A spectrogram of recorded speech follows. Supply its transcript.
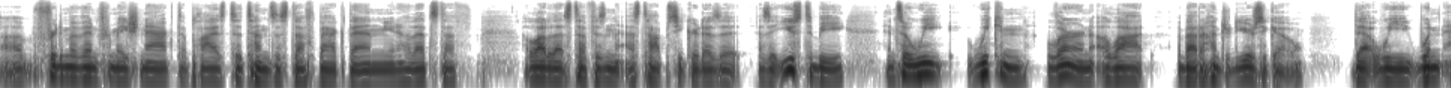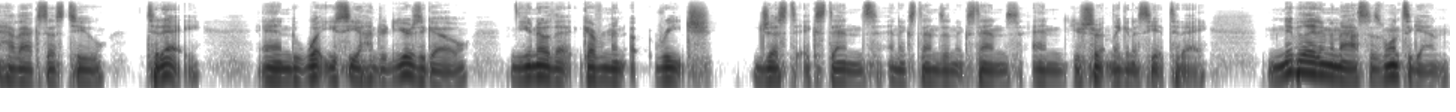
uh, Freedom of Information Act applies to tons of stuff back then. You know that stuff. A lot of that stuff isn't as top secret as it as it used to be, and so we we can learn a lot about hundred years ago that we wouldn't have access to today. And what you see hundred years ago, you know that government reach just extends and extends and extends, and you're certainly going to see it today. Manipulating the masses, once again,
